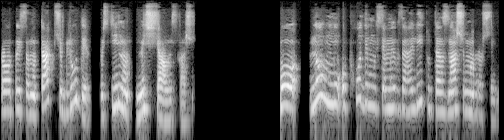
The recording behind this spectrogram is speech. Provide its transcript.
прописано так, щоб люди постійно нищали, скажімо. По новому обходимося ми взагалі тут з нашими грошима.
